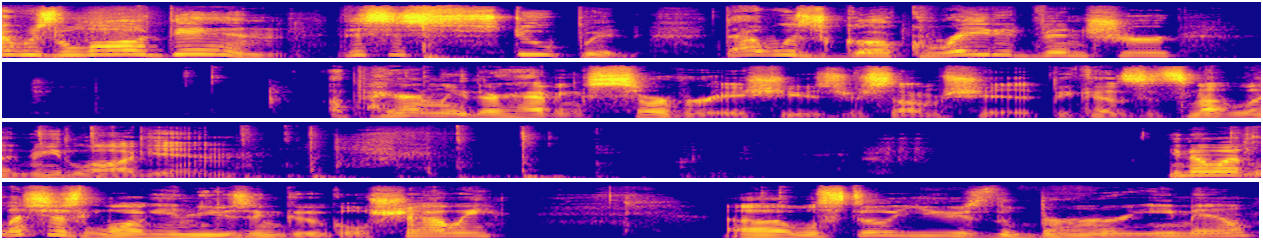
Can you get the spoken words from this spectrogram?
I was logged in. This is stupid. That was a great adventure. Apparently, they're having server issues or some shit because it's not letting me log in. You know what? Let's just log in using Google, shall we? Uh, we'll still use the burner email.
